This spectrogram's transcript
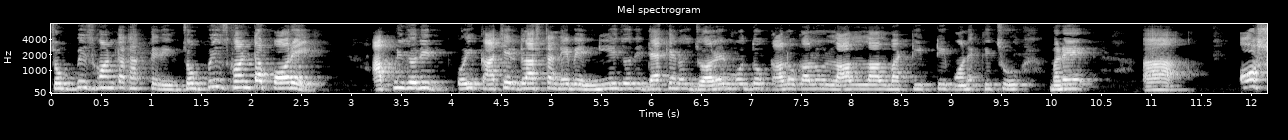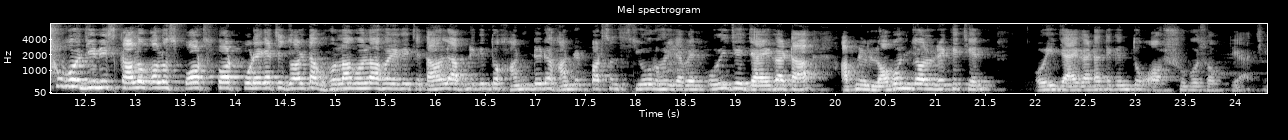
চব্বিশ ঘণ্টা থাকতে দিন। চব্বিশ ঘণ্টা পরে আপনি যদি ওই কাঁচের গ্লাসটা নেবেন, নিয়ে যদি দেখেন ওই জলের মধ্যে কালো কালো, লাল লাল বা টিপ টিপ অনেক কিছু মানে অশুভ জিনিস, কালো কালো স্পট স্পট পড়ে গেছে, জলটা ঘোলা ঘোলা হয়ে গেছে, তাহলে আপনি কিন্তু হান্ড্রেডে হান্ড্রেড পার্সেন্ট শিওর হয়ে যাবেন। ওই যে জায়গাটা আপনি লবণ জল রেখেছেন ওই জায়গাটাতে কিন্তু অশুভ শক্তি আছে।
